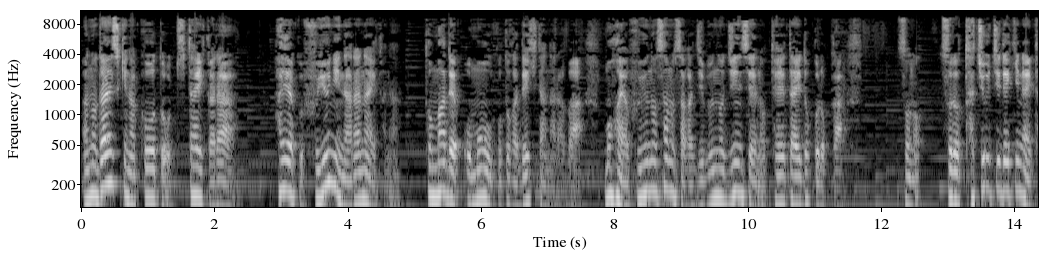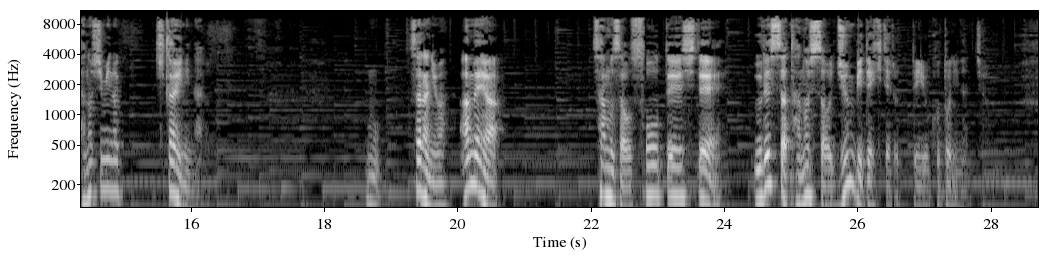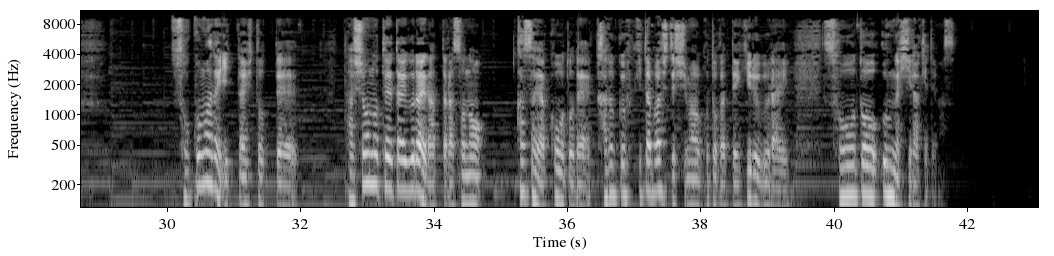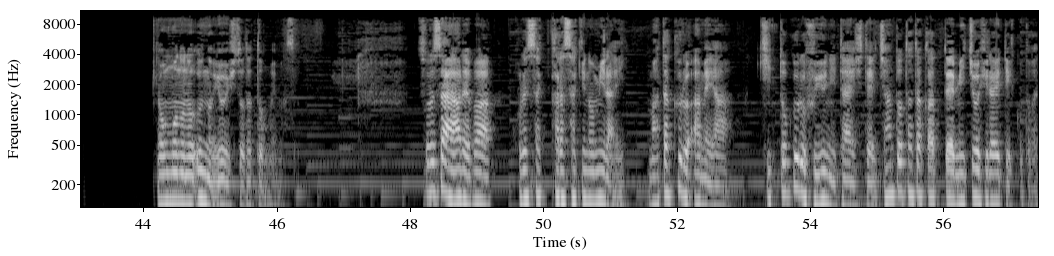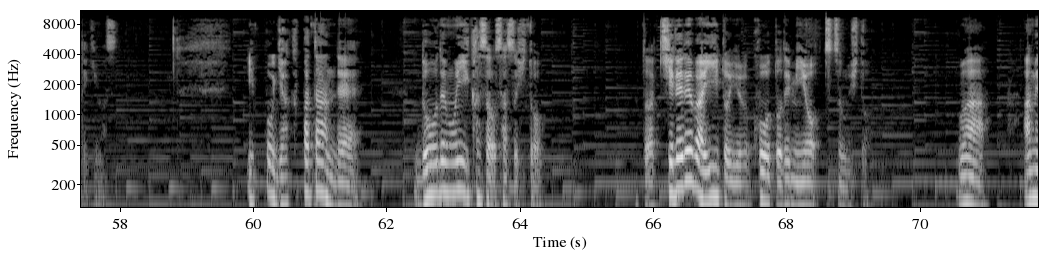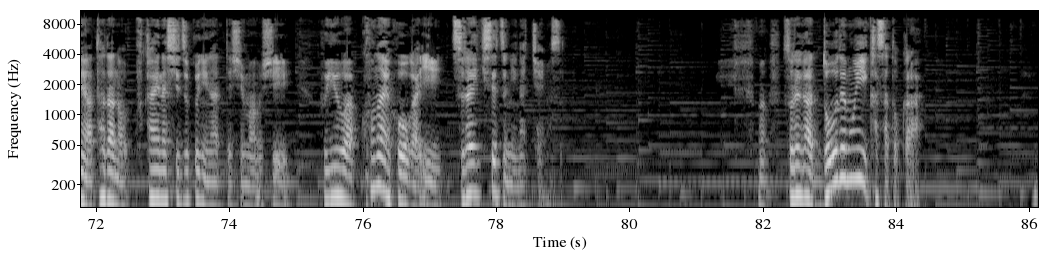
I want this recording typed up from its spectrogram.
あの大好きなコートを着たいから、早く冬にならないかな、とまで思うことができたならば、もはや冬の寒さが自分の人生の停滞どころか、その、それを太刀打ちできない楽しみの機会になる。もう、さらには、雨や寒さを想定して、嬉しさ、楽しさを準備できてるっていうことになっちゃう。そこまで行った人って、多少の停滞ぐらいだったら、その傘やコートで軽く吹き飛ばしてしまうことができるぐらい、相当運が開けてます。本物の運の良い人だと思います。それさえあれば、これから先の未来、また来る雨や、きっと来る冬に対してちゃんと戦って道を開いていくことができます。一方逆パターンで、どうでもいい傘を差す人、あとは着れればいいというコートで身を包む人は、雨はただの不快な雫になってしまうし、冬は来ない方がいい辛い季節になっちゃいます。それがどうでもいい傘とか、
